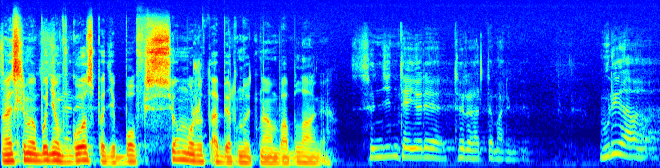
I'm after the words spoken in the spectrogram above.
Но если мы будем в Господе, Бог все может обернуть нам во благо. 선진 대열에 들어갔단 말입니다. 우리가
